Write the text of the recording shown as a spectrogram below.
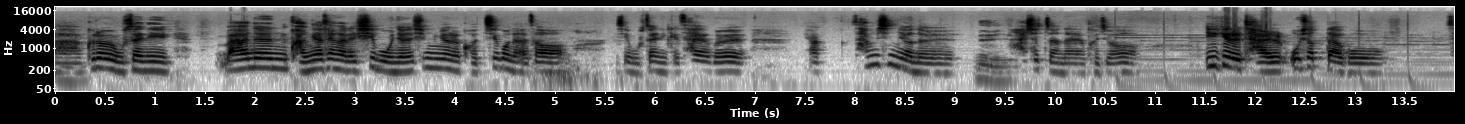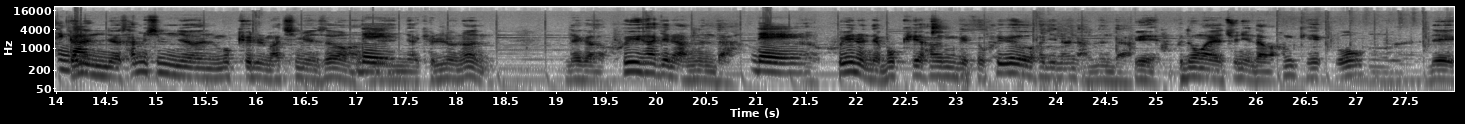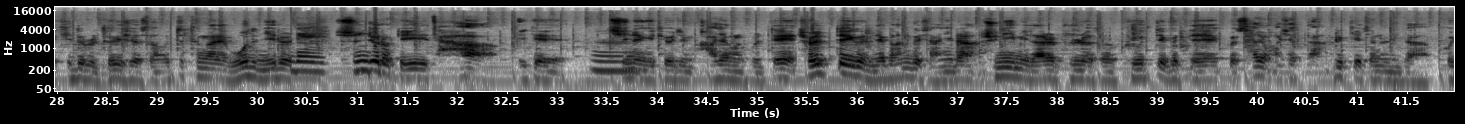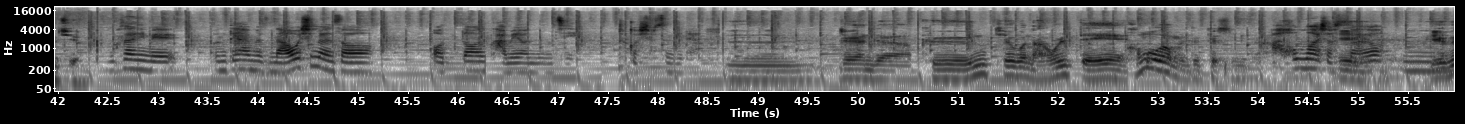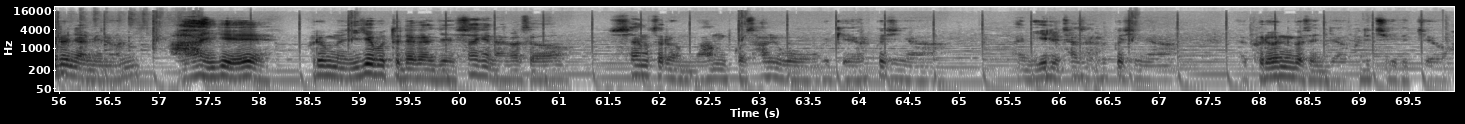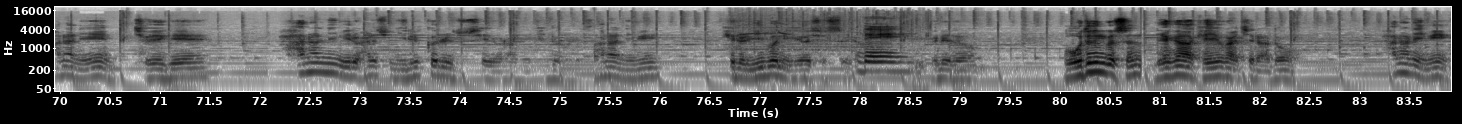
아, 그러면 목사님 많은 광야 생활을 15년, 16년을 거치고 나서 이제 목사님께 사역을 약 30년을 네. 하셨잖아요. 그죠? 이 길을 잘 오셨다고 생각. 저는 이제 30년 목표를 마치면서 네. 이제 결론은 내가 후회하지는 않는다. 네. 어, 후회는 내 목표한 게또 후회하지는 않는다. 왜? 그동안에 주님 나와 함께 했고, 어, 내 기도를 들으셔서 어쨌든 간에 모든 일을 네. 순조롭게 일이 다 이렇게 음, 진행이 되어진 과정을 볼 때 절대 이건 내가 한 것이 아니라 주님이 나를 불러서 그때 그때 그 사용하셨다. 그렇게 저는 이제 보지요. 목사님의 은퇴하면서 나오시면서 어떤 감회였는지 듣고 싶습니다. 음, 제가 이제 그 은퇴하고 나올 때 허무감을 느꼈습니다. 아, 허무하셨어요? 예. 음. 왜 그러냐면은 아 이게 그러면 이제부터 내가 이제 세상에 나가서 세상처럼 마음껏 살고 이렇게 할 것이냐 아니면 일을 찾아서 할 것이냐 그런 것에 이제 부딪히게 됐죠 하나님 저에게 하나님 일을 할 수 있는 일거리를 주세요라고 기도를 해서 하나님이 길을 이번에 여셨어요 네. 그래서 모든 것은 내가 계획할지라도 하나님이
